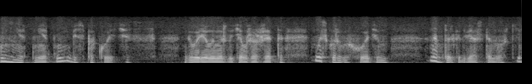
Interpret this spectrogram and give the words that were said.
Нет, нет, не беспокойтесь, говорила между тем Жоржетта. Мы скоро выходим. Нам только две остановки.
